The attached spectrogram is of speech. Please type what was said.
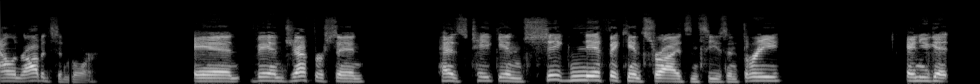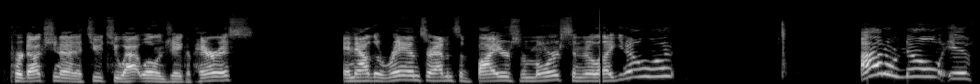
Allen Robinson more? And Van Jefferson has taken significant strides in season three. And you get production out of Tutu Atwell and Jacob Harris. And now the Rams are having some buyer's remorse and they're like, you know what? I don't know if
